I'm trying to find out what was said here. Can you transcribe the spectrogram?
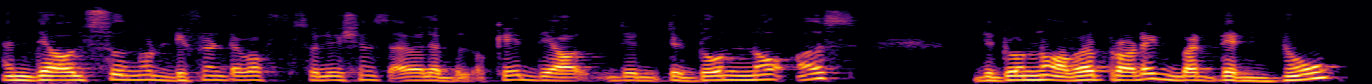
and they also know different type of solutions available okay? They are they, they don't know us they don't know our product but they know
